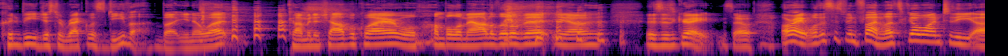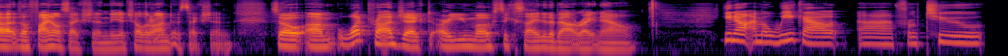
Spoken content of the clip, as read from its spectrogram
could be just a reckless diva but you know what? Coming to chapel choir we'll humble them out a little bit you know? This is great. So all right well this has been fun. Let's go on to the uh, the final section the accelerando section. So um, what project are you most excited about right now You know, I'm a week out uh, from two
